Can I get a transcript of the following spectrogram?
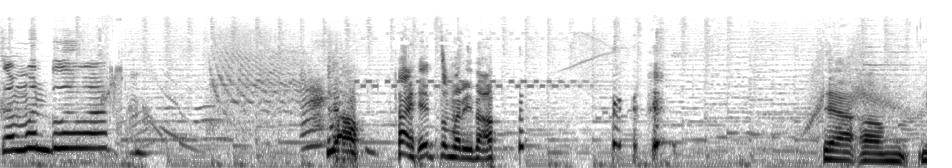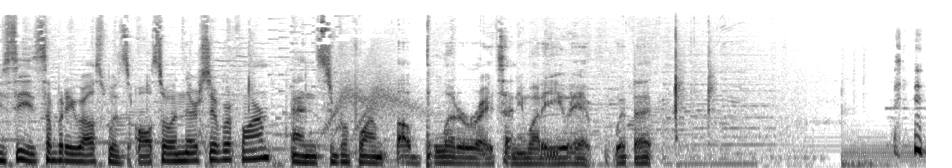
Someone blew up. No, I hit somebody though. yeah, um, you see, somebody else was also in their super form, and super form obliterates anybody you hit with it.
